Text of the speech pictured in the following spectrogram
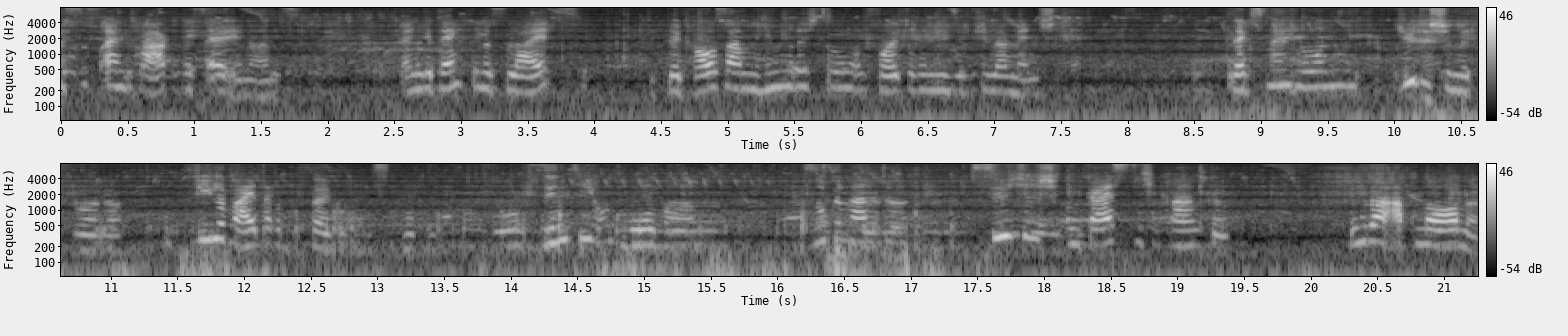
ist es ein Tag des Erinnerns. Ein Gedenken des Leids, der grausamen Hinrichtungen und Folterungen so vieler Menschen. Sechs Millionen jüdische Mitbürger, viele weitere Bevölkerungsgruppen, Sinti und Roma, sogenannte psychisch und geistig Kranke oder Abnorme,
